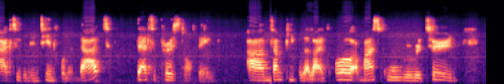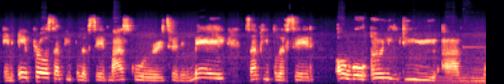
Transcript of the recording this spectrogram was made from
active and intentful in that. That's a personal thing. Um, some people are like, "Oh, my school will return in April." Some people have said my school will return in May. Some people have said, "Oh, we'll only do um,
